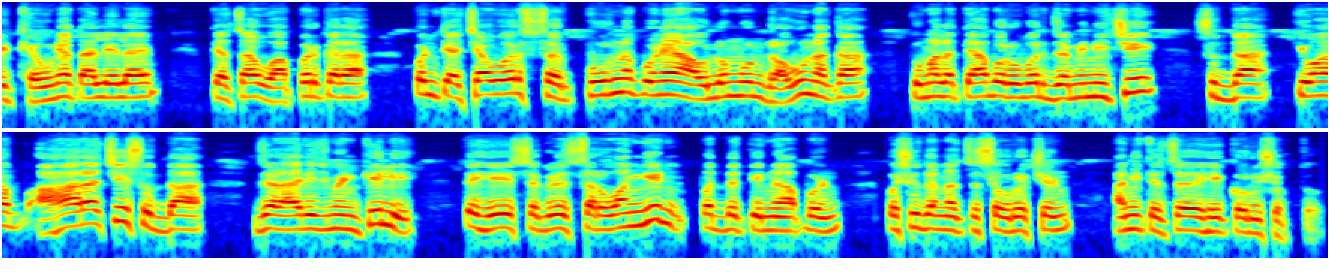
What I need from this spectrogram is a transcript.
हे ठेवण्यात आलेलं आहे. त्याचा वापर करा पण त्याच्यावर सर पूर्णपणे अवलंबून राहू नका. तुम्हाला त्याबरोबर जमिनीची सुद्धा किंवा आहाराची सुद्धा जर अरेंजमेंट केली तर हे सगळं सर्वांगीण पद्धतीनं आपण पशुधनाचं संरक्षण आणि त्याचं हे करू शकतो.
